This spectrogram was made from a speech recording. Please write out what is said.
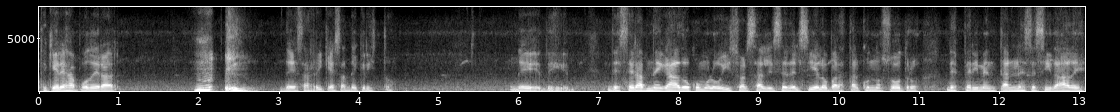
¿te quieres apoderar de esas riquezas de Cristo? De, de, de ser abnegado como lo hizo al salirse del cielo para estar con nosotros, de experimentar necesidades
